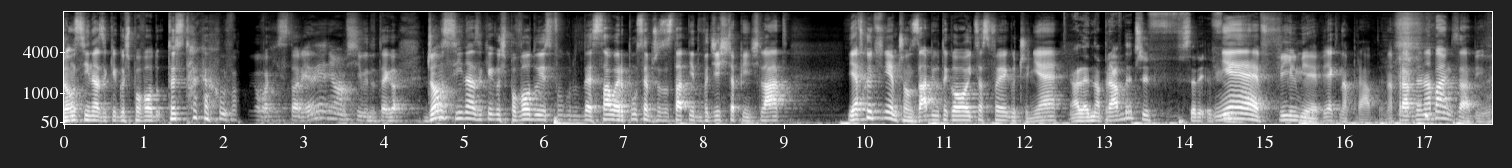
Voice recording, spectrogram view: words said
John Cena z jakiegoś powodu. To jest taka kurwa chujowa historia. Ja nie mam siły do tego. John Cena z jakiegoś powodu jest kurde sourpussem przez ostatnie 25 lat. Ja w końcu nie wiem, czy on zabił tego ojca swojego, czy nie. Ale naprawdę, czy w serii? w Nie, w filmie, jak naprawdę. Naprawdę na bank zabił.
